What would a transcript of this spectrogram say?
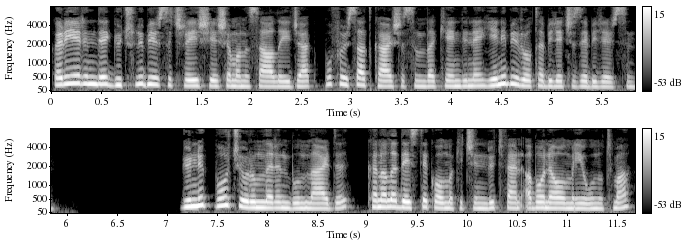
Kariyerinde güçlü bir sıçrayış yaşamanı sağlayacak bu fırsat karşısında kendine yeni bir rota bile çizebilirsin. Günlük burç yorumların bunlardı. Kanala destek olmak için lütfen abone olmayı unutma.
